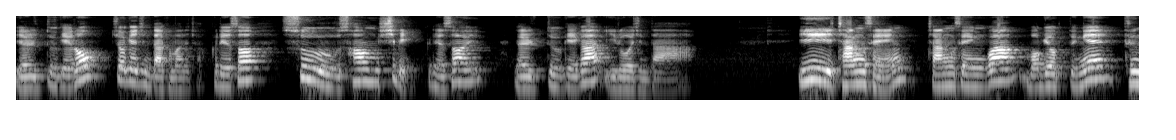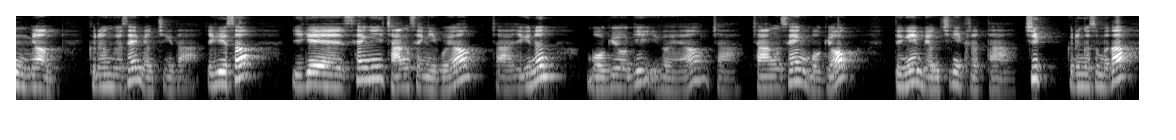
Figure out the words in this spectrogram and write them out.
12개로 쪼개진다 그 말이죠. 그래서 수 성 12. 그래서 12개가 이루어진다. 이 장생, 장생과 목욕 등의 등명 그런 것의 명칭이다. 여기서 이게 생이 장생이고요. 자, 여기는 목욕이 이거예요. 자, 장생, 목욕 등의 명칭이 그렇다. 즉 그런 것은 뭐다?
